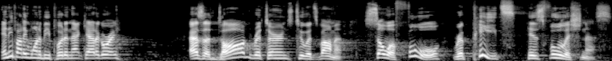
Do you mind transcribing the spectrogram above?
Anybody want to be put in that category? As a dog returns to its vomit, so a fool repeats his foolishness.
